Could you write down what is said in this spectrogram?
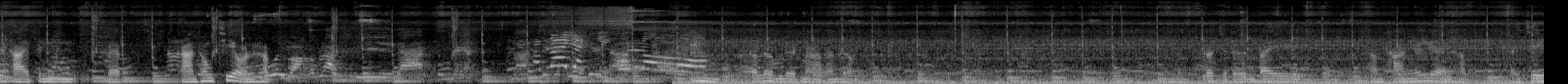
จะถ่ายเป็นแบบการท่องเที่ยวนะครับทำได้อยากกี่คนหรอก็เริ่มเดินมาแล้วนะครับ ก็จะเดินไปตามทางเรื่อยๆนะครับไปที่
